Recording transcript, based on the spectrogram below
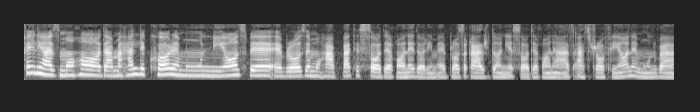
خیلی از ماها در محل کارمون نیاز به ابراز محبت صادقانه داریم ابراز قدردانی صادقانه از اطرافیانمون و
